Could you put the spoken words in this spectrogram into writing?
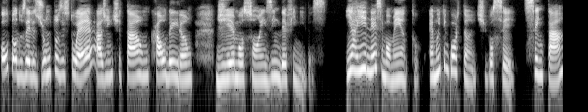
ou todos eles juntos, isto é, a gente tá um caldeirão de emoções indefinidas. E aí, nesse momento, é muito importante você sentar,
